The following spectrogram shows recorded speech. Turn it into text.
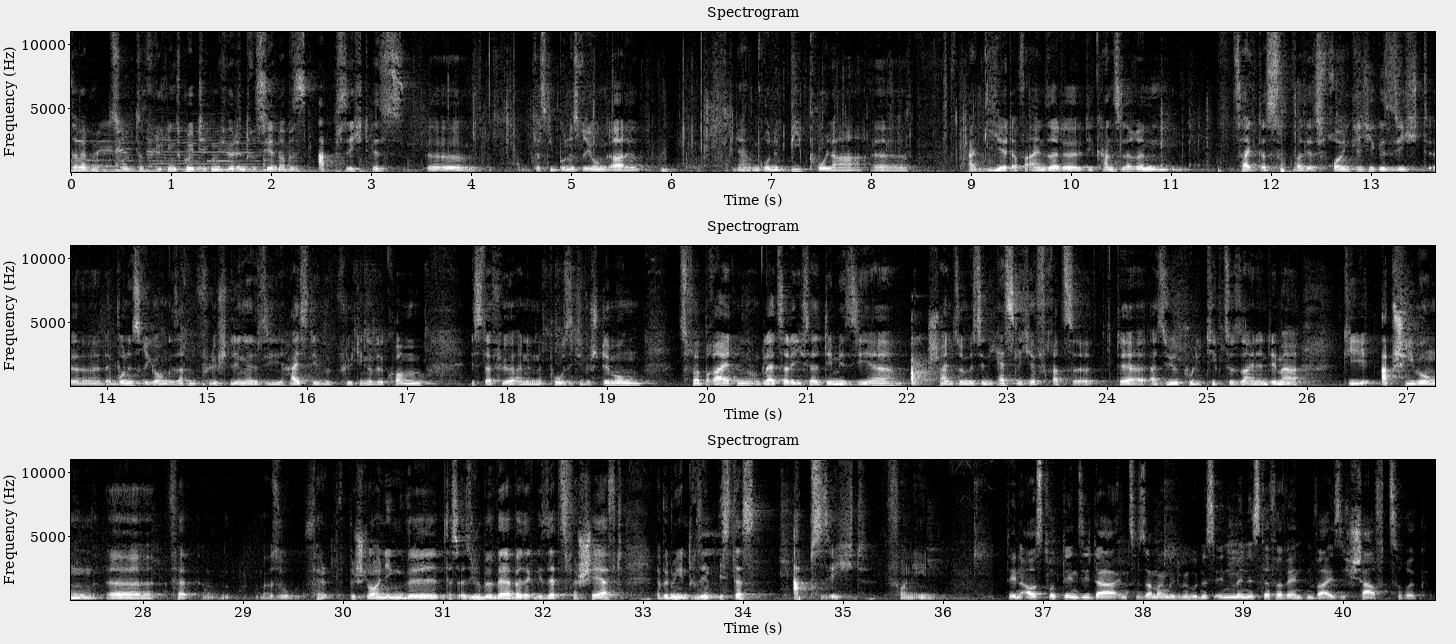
Also zurück zur Flüchtlingspolitik. Mich würde interessieren, ob es Absicht ist, äh, dass die Bundesregierung gerade ja, im Grunde bipolar äh, agiert. Auf der einen Seite die Kanzlerin zeigt das quasi das freundliche Gesicht äh, der Bundesregierung in Sachen Flüchtlinge. Sie heißt die Flüchtlinge willkommen, ist dafür eine, positive Stimmung zu verbreiten und gleichzeitig ist er de Maizière scheint so ein bisschen die hässliche Fratze der Asylpolitik zu sein, indem er die Abschiebungen äh, also beschleunigen will, das Asylbewerbergesetz verschärft. Da würde mich interessieren, ist das Absicht von Ihnen? Den Ausdruck, den Sie da im Zusammenhang mit dem Bundesinnenminister verwenden, weise ich scharf zurück.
